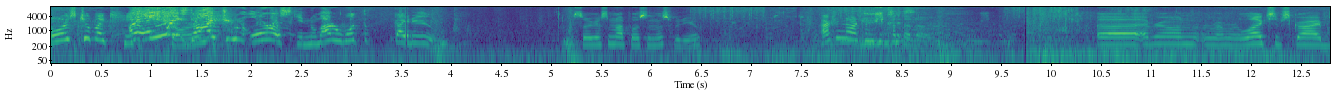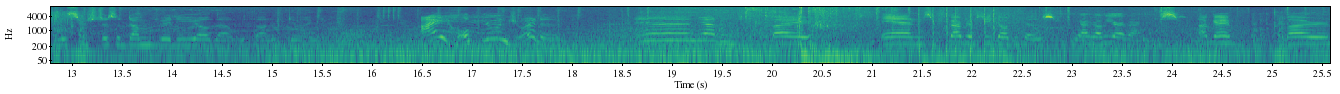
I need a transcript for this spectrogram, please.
Always kill my kids. I always die to an aura skin, no matter what the f I do. So I guess I'm not posting this video. Actually, no, I can just cut that out. Uh, everyone, remember to like, subscribe. This was just a dumb video that we thought of doing. I hope you enjoyed it. And yeah, dude, bye. And subscribe to Chico because. Guys, I'll be right back. Okay, bye.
